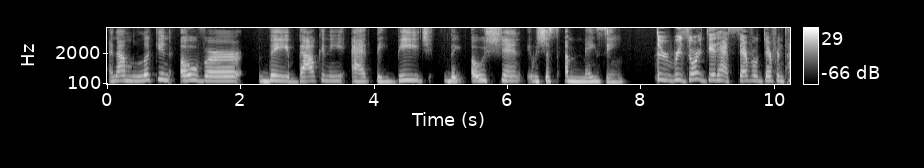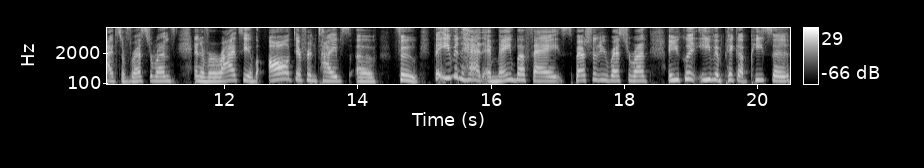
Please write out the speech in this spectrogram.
and I'm looking over the balcony at the beach, the ocean. It was just amazing. The resort did have several different types of restaurants and a variety of all different types of food. They even had a main buffet, specialty restaurant, and you could even pick up pizza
